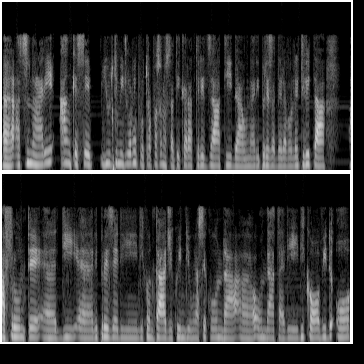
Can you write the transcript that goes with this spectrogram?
eh, azionari, anche se gli ultimi giorni purtroppo sono stati caratterizzati da una ripresa della volatilità a fronte eh, di eh, riprese di, di, contagi, quindi una seconda eh, ondata di, di, Covid o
